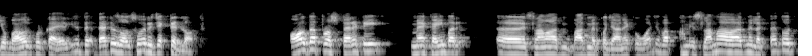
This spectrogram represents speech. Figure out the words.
जो बावलपुर का area that is also rejected lot all the prosperity मैं कई बार इस्लामाबाद मेरे को जाने को हुआ, जब हम इस्लामाबाद में लगता है तो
